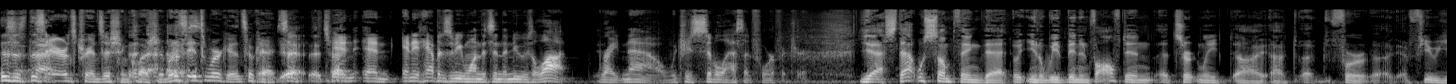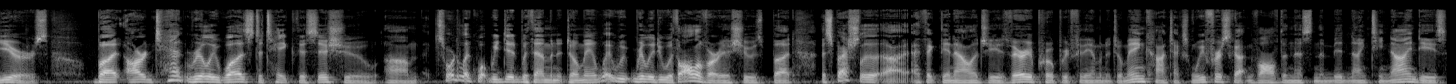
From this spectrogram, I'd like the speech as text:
this is this is Aaron's transition question, but it's, it's working. It's okay. So, yeah, that's right. And and and it happens to be one that's in the news a lot right now, which is civil asset forfeiture. Yes, that was something that you know we've been involved in uh, certainly uh, uh, for a few years. But our intent really was to take this issue, um, sort of like what we did with eminent domain, way we really do with all of our issues, but especially uh, I think the analogy is very appropriate for the eminent domain context. When we first got involved in this in the mid 1990s,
